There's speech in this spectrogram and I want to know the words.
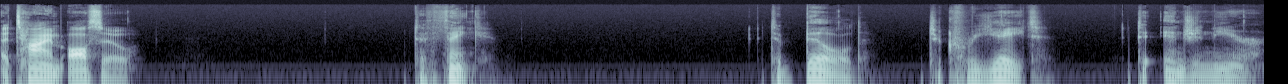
a time also to think, to build, to create, to engineer.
